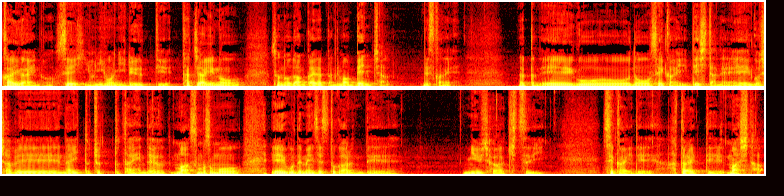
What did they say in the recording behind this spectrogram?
海外の製品を日本に入れるっていう立ち上げのその段階だったんで、まあ、ベンチャーですかね。だったんで英語の世界でしたね。英語喋れないとちょっと大変だよ。まあそもそも英語で面接とかあるんで入社がきつい世界で働いてました。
